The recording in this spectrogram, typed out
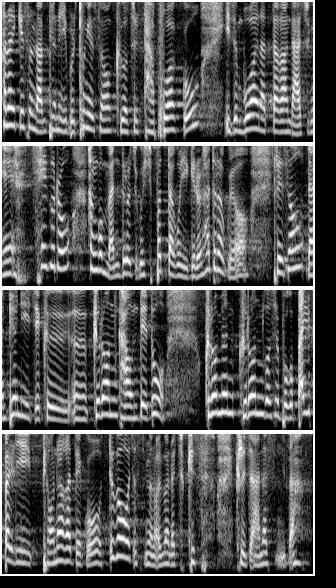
하나님께서 남편의 입을 통해서 그것을 다 보았고 이제 모아놨다가 나중에 책으로 한 권 만들어주고 싶었다고 얘기를 하더라고요. 그래서 남편이 이제 그 어, 그런 가운데도 그러면 그런 것을 보고 빨리빨리 변화가 되고 뜨거워졌으면 얼마나 좋겠어요. 그러지 않았습니다.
